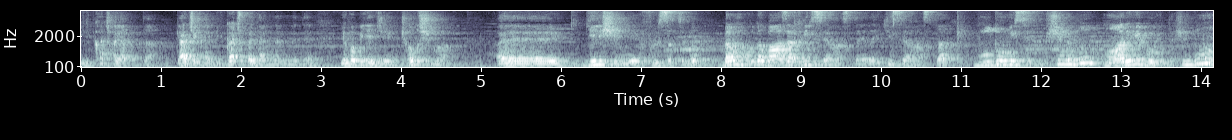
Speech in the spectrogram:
Birkaç hayatta, gerçekten birkaç bedenlerle de yapabileceğim çalışma, eee gelişim fırsatını ben burada bazen bir seansta ya da iki seansta bulduğumu hissettim. Şimdi bu manevi boyutta. Şimdi bunun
